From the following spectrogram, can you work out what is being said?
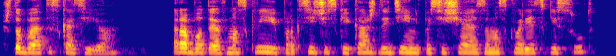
чтобы отыскать ее. Работая в Москве и практически каждый день посещая Замоскворецкий суд,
